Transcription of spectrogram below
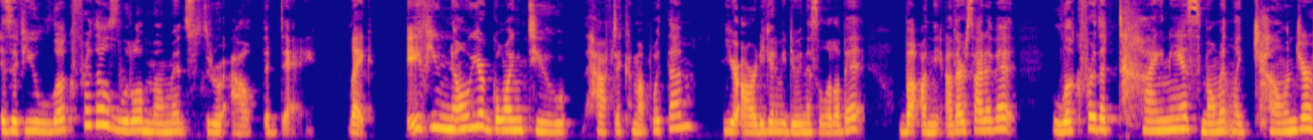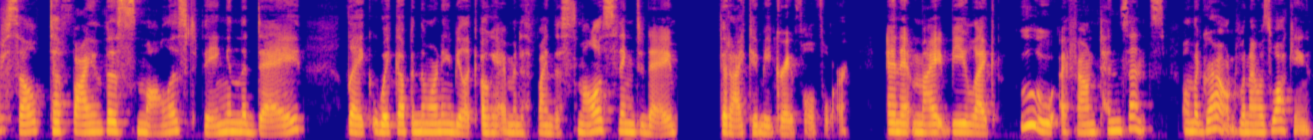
is if you look for those little moments throughout the day. Like if you know you're going to have to come up with them, you're already going to be doing this a little bit. But on the other side of it, look for the tiniest moment, like challenge yourself to find the smallest thing in the day. Like wake up in the morning and be like, okay, I'm going to find the smallest thing today that I can be grateful for. And it might be like, ooh, I found 10 cents on the ground when I was walking.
